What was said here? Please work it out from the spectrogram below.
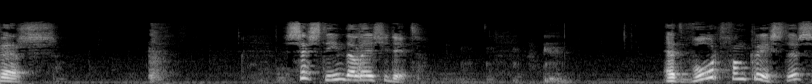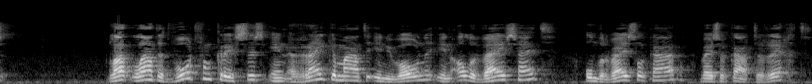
vers 16, daar lees je dit. Het woord van Christus, laat, laat het woord van Christus in rijke mate in u wonen, in alle wijsheid, onderwijs elkaar, wijs elkaar terecht,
